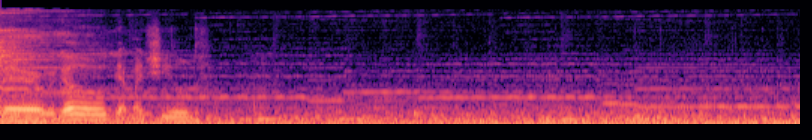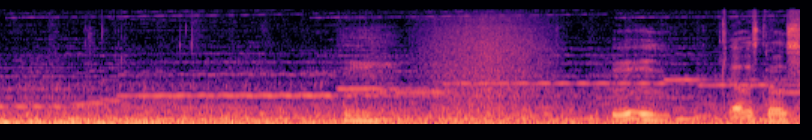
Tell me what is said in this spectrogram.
There we go, get my shield. That was close.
